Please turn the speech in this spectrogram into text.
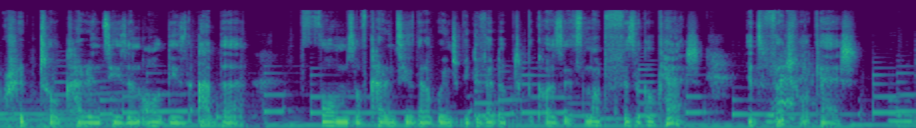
cryptocurrencies and all these other forms of currencies that are going to be developed because it's not physical cash. It's yeah. virtual cash. And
